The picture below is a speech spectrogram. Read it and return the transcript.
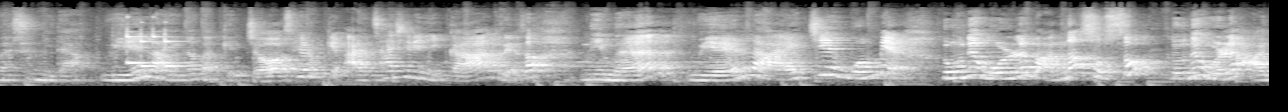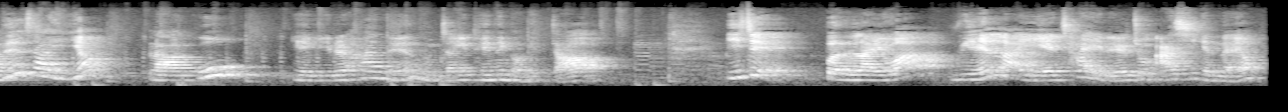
맞습니다. 위에 라이가 맞겠죠. 새롭게 안 사실이니까. 그래서 님은 위에 라이 지엔원면 너네 원래 만났었어? 너네 원래 아는 사이야? 라고 얘기를 하는 문장이 되는 거겠죠. 이제 벌라이와 위엘라이의 차이를 좀 아시겠나요?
